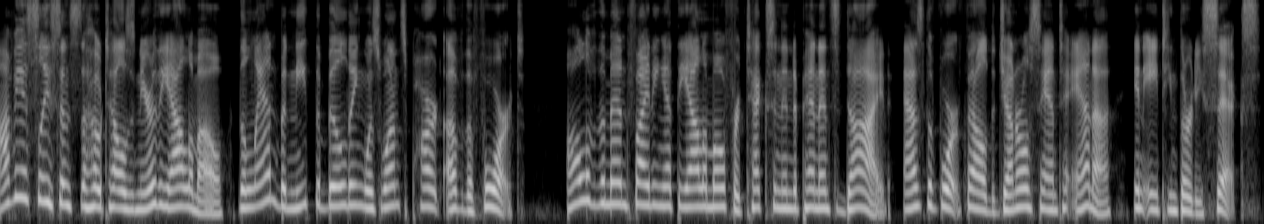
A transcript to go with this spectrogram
Obviously, since the hotel is near the Alamo, the land beneath the building was once part of the fort. All of the men fighting at the Alamo for Texan independence died as the fort fell to General Santa Anna in 1836.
